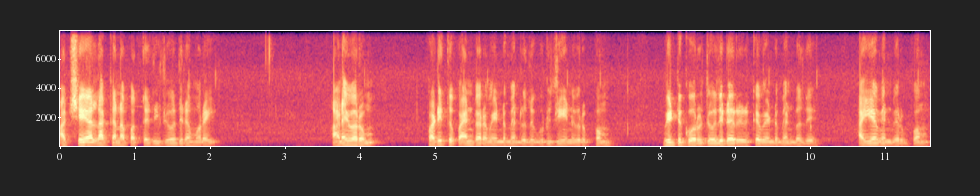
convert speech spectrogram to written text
அக்ஷய லக்கண பத்ததி ஜோதிட முறை. அனைவரும் படித்து பயன்பெற வேண்டும் என்றது குருஜியின் விருப்பம். வீட்டுக்கு ஒரு ஜோதிடர் இருக்க வேண்டும் என்பது ஐயாவின் விருப்பம்.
